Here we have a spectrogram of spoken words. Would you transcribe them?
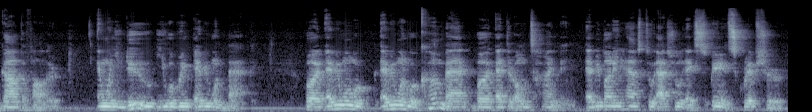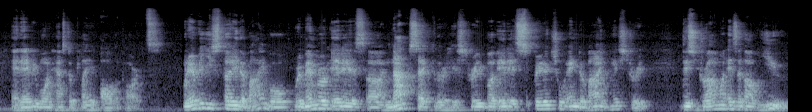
God the Father. And when you do, you will bring everyone back. But everyone will everyone will come back, but at their own timing. Everybody has to actually experience scripture and everyone has to play all the parts. Whenever you study the Bible, remember it is uh, not secular history, but it is spiritual and divine history. This drama is about you.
